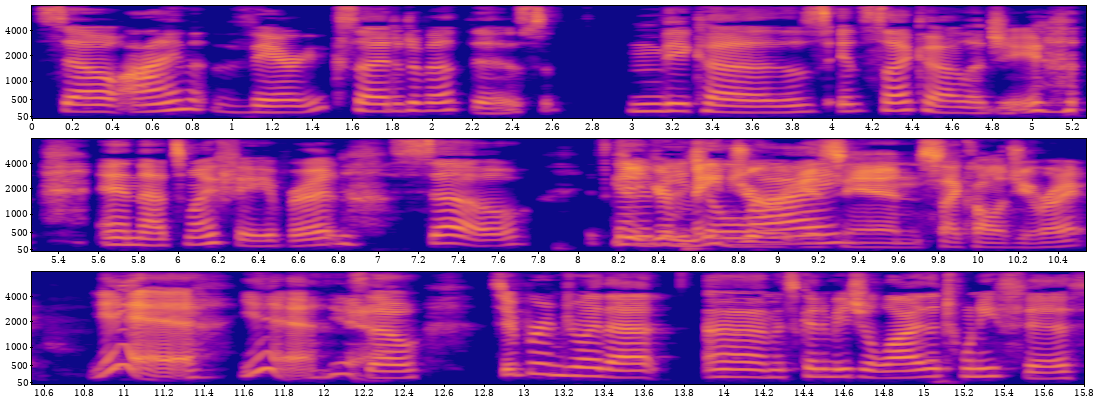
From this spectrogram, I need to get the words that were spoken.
So I'm very excited about this because it's psychology, and that's my favorite. So it's going Yeah, your major July. is in psychology, right? Yeah, yeah, Yeah. So super enjoy that. Um, it's going to be July the 25th.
